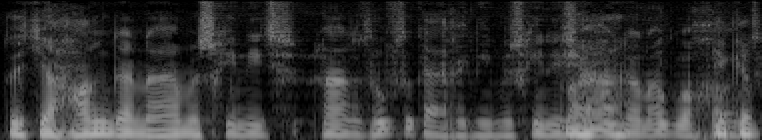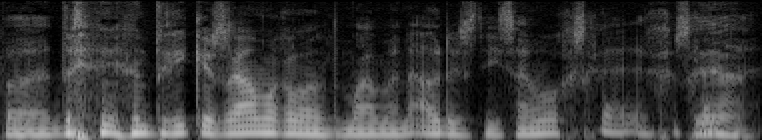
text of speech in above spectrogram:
dat je hang daarna misschien iets... Nou, dat hoeft ook eigenlijk niet. Misschien is je Maar hang dan ook wel groot. ik heb drie, drie keer samen gewoond, maar mijn ouders die zijn wel gesche- gescheiden.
